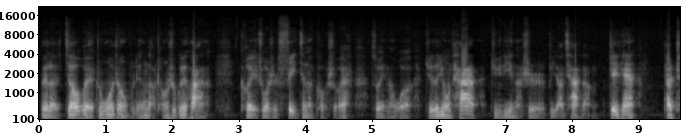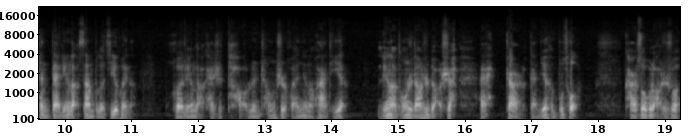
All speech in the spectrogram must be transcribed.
为了教会中国政府领导城市规划呢，可以说是费尽了口舌呀。所以呢，我觉得用他举例呢是比较恰当的。这天，他趁带领导散步的机会呢，和领导开始讨论城市环境的话题。领导同事当时表示：“哎，这儿感觉很不错。”卡尔索普老师说：“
